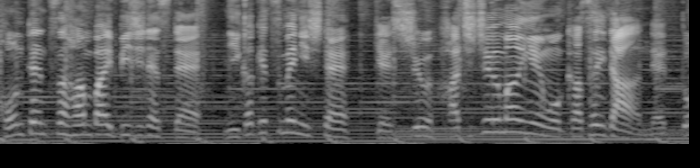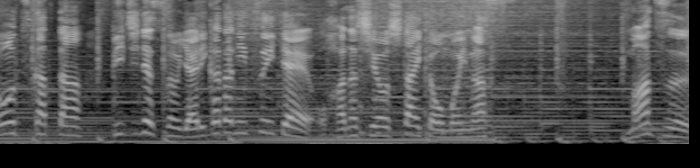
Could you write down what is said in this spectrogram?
コンテンツ販売ビジネスで2ヶ月目にして月収80万円を稼いだネットを使ったビジネスのやり方についてお話をしたいと思います。まず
